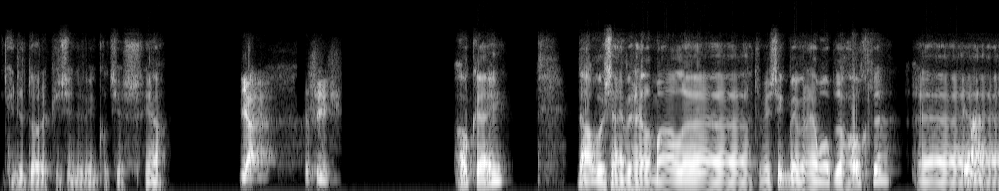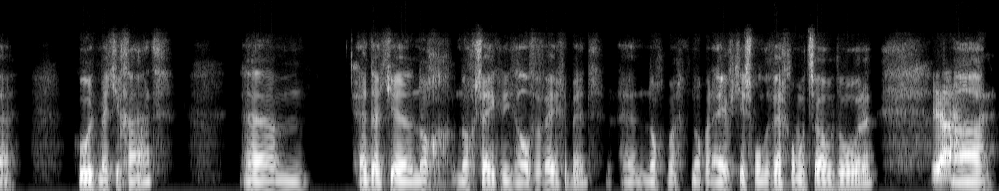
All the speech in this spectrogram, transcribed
In de dorpjes, in de winkeltjes. Ja. Ja, precies. Oké. Nou, we zijn weer helemaal, eh, tenminste, ik ben weer helemaal op de hoogte. Ja. Hoe het met je gaat. Ehm, en dat je nog, nog zeker niet halverwege bent. En nog maar, nog maar eventjes onderweg om het zo te horen. Ja, Maar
